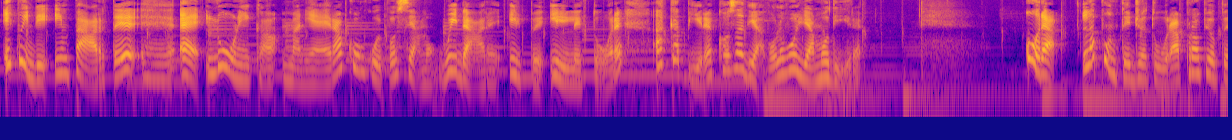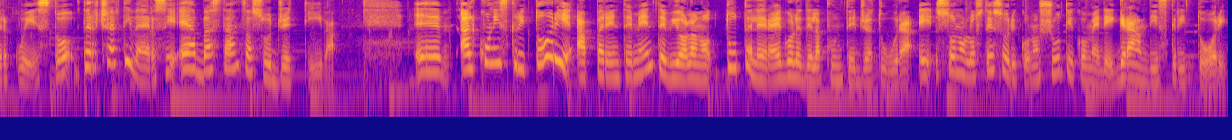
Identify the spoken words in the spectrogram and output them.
e quindi in parte eh, è l'unica maniera con cui possiamo guidare il, il lettore a capire cosa diavolo vogliamo dire. Ora, la punteggiatura, proprio per questo, per certi versi è abbastanza soggettiva. Eh, alcuni scrittori apparentemente violano tutte le regole della punteggiatura e sono lo stesso riconosciuti come dei grandi scrittori,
